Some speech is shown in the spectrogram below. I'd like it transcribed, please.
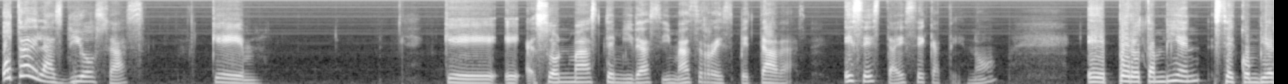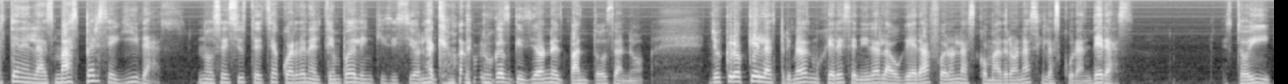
Otra de las diosas que, que eh, son más temidas y más respetadas es esta, es Hécate, ¿no? Eh, pero también se convierten en las más perseguidas. No sé si usted se acuerda en el tiempo de la Inquisición, la quema de brujas que hicieron espantosa, ¿no? Yo creo que las primeras mujeres en ir a la hoguera fueron las comadronas y las curanderas. Estoy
